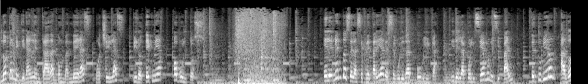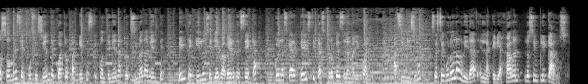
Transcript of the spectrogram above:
no permitirán la entrada con banderas, mochilas, pirotecnia o bultos. Elementos de la Secretaría de Seguridad Pública y de la Policía Municipal detuvieron a dos hombres en posesión de cuatro paquetes que contenían aproximadamente 20 kilos de hierba verde seca con las características propias de la marihuana. Asimismo, se aseguró la unidad en la que viajaban los implicados.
